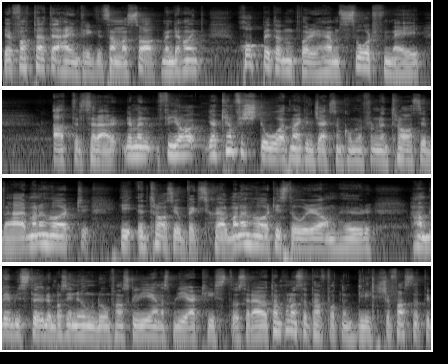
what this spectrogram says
Jag fattar att det här är inte riktigt samma sak. Men det har inte, hoppet har inte varit hemskt svårt för mig. Att sådär, nej men för jag, jag kan förstå att Michael Jackson kommer från en trasig värld. Man har hört en trasig uppväxt själv. Man har hört historier om hur han blev bestulen på sin ungdom för han skulle genast bli artist och sådär. Och att han på något sätt har fått någon glitch och fastnat i...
